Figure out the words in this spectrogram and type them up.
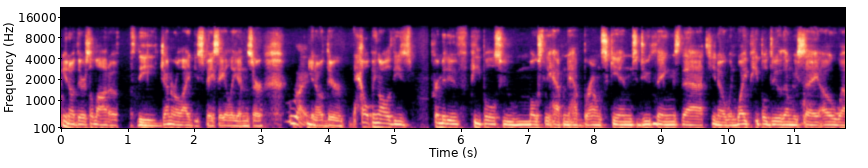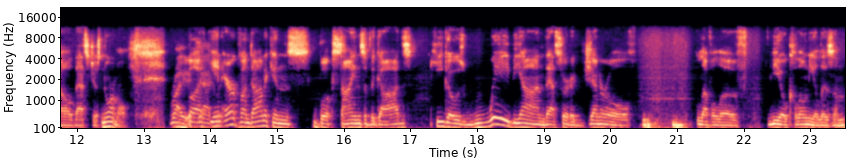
you know, there's a lot of the general idea space aliens are, right. you know, they're helping all of these primitive peoples who mostly happen to have brown skin to do things that, you know, when white people do them, we say, oh, well, that's just normal. right. But exactly. in Eric von Däniken's book, Signs of the Gods, he goes way beyond that sort of general level of neo-colonialism.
